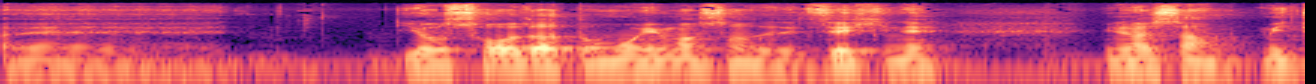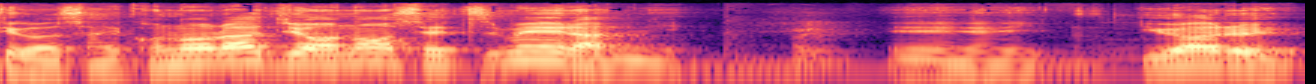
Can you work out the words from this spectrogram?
えー予想だと思いますのでぜひね皆さん見てくださいこのラジオの説明欄に、はい。えー URL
